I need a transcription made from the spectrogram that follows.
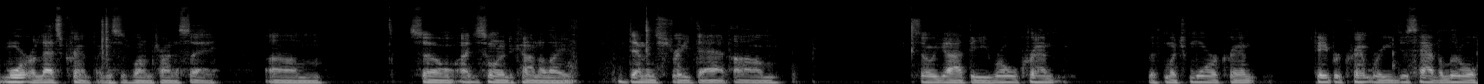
more or less crimp. I guess is what I'm trying to say. Um, so I just wanted to kind of like demonstrate that. Um, so we got the roll crimp with much more crimp, taper crimp where you just have a little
